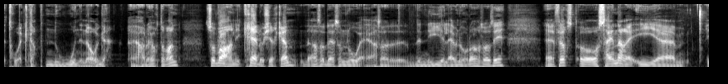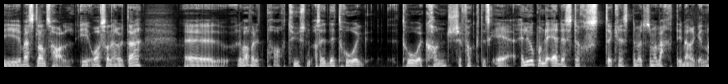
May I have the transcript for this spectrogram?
jeg tror jeg knapt noen i Norge eh, hadde hørt om han. Så var han i Kredo-kirken, altså det som nå er altså det nye Levende Ord, så å si, først. Og, og seinere i, i Vestlandshallen i Åsane her ute. Det var vel et par tusen altså Det tror jeg tror jeg kanskje faktisk er Jeg lurer på om det er det største kristne møtet som har vært i Bergen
